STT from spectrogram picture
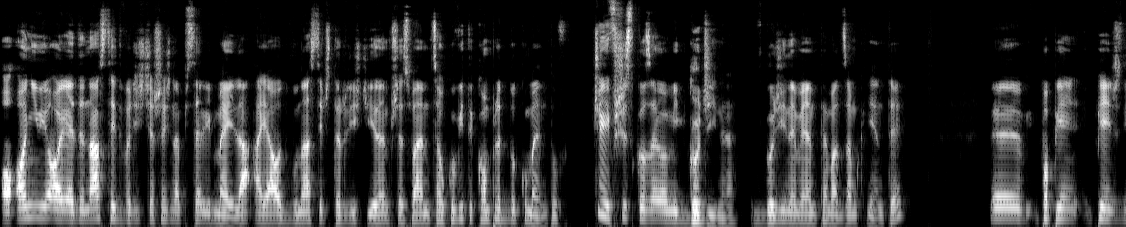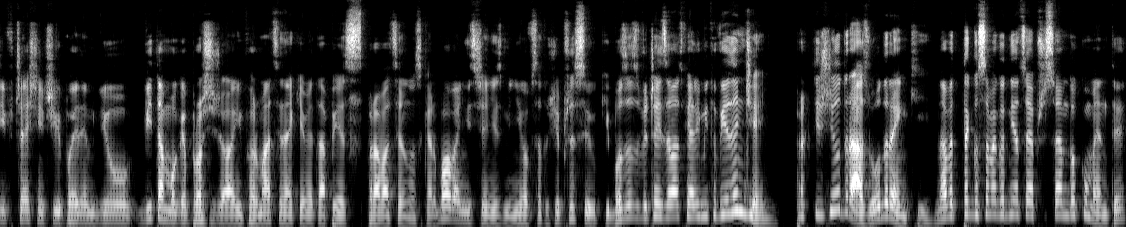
O, oni mi o 11.26 napisali maila, a ja o 12.41 przesłałem całkowity komplet dokumentów. Czyli wszystko zajęło mi godzinę. W godzinę miałem temat zamknięty. Yy, Po 5 dni wcześniej, czyli po jednym dniu, witam, mogę prosić o informację, na jakim etapie jest sprawa celno-skarbowa. Nic się nie zmieniło w statusie przesyłki, bo zazwyczaj załatwiali mi to w jeden dzień. Praktycznie od razu, od ręki. Nawet tego samego dnia, co ja przesłałem dokumenty,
